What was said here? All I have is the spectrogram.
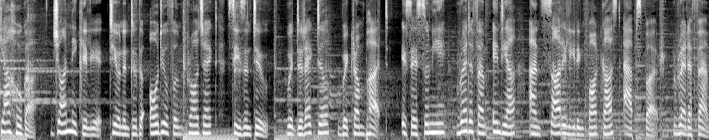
क्या होगा जानने के लिए tune in to the audio film project season two with director Vikram Bhatt इसे सुनिए Red F M India and सारे लीडिंग पॉडकास्ट एप्स पर। रेड एफ़ एम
